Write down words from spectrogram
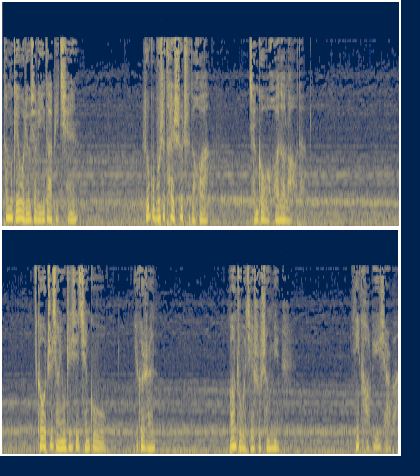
他们给我留下了一大笔钱。如果不是太奢侈的话，钱够我花到老的。可我只想用这些钱雇一个人，帮助我结束生命。你考虑一下吧，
